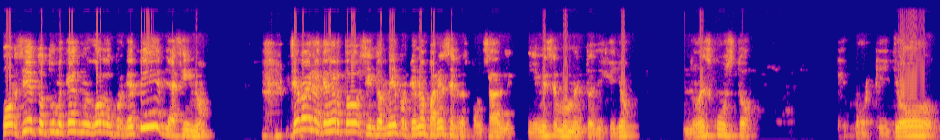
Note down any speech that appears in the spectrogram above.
por cierto, tú me quedas muy gordo porque pip, y así, ¿no? Se van a quedar todos sin dormir porque no aparece el responsable. Y en ese momento dije yo, no es justo que porque yo,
